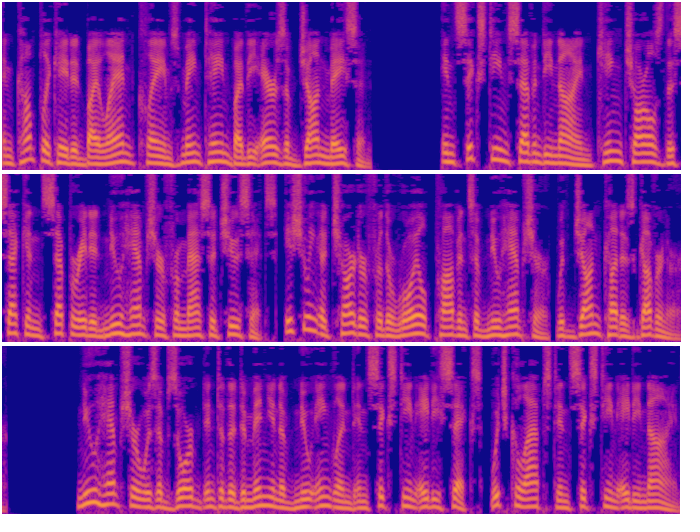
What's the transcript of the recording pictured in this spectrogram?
and complicated by land claims maintained by the heirs of John Mason. In 1679 King Charles II separated New Hampshire from Massachusetts, issuing a charter for the royal province of New Hampshire, with John Cutt as governor. New Hampshire was absorbed into the Dominion of New England in 1686, which collapsed in 1689.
